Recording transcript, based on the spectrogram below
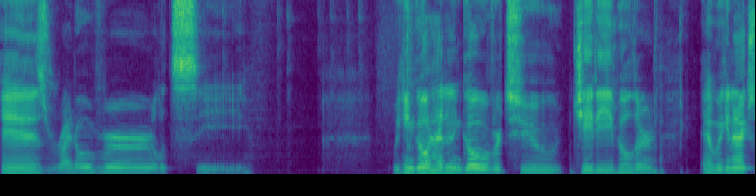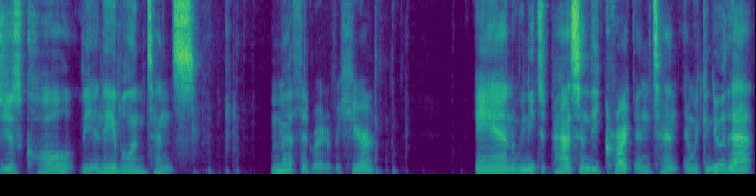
is right over, let's see. We can go ahead and go over to JDA Builder, and we can actually just call the enable intents method right over here and we need to pass in the correct intent and we can do that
